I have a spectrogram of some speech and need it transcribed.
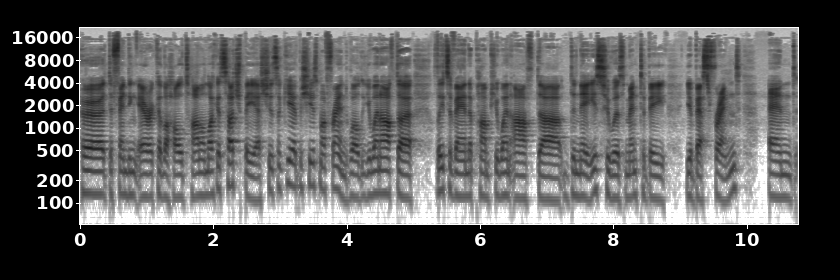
her defending Erica the whole time. I'm like, it's such BS. She's like, yeah, but she's my friend. Well, you went after Lisa Vanderpump. You went after Denise, who was meant to be your best friend. And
